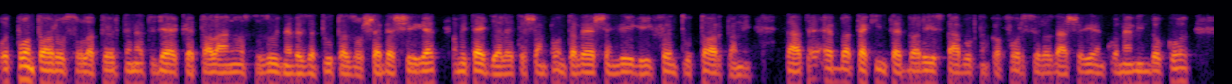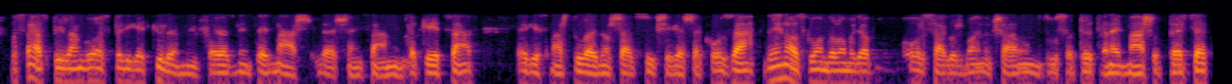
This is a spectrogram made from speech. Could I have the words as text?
Ott pont arról szól a történet, hogy el kell találni azt az úgynevezett utazó sebességet, amit egyenletesen pont a verseny végéig fönn tud tartani. Tehát ebbe a tekintetben a résztávoknak a forszírozása ilyenkor nem indokolt. A 100 pillangó az pedig egy külön műfaj, az mint egy más versenyszám, mint a 200 egész más tulajdonság szükségesek hozzá. De én azt gondolom, hogy a országos bajnokságon úszott 51 másodpercet,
